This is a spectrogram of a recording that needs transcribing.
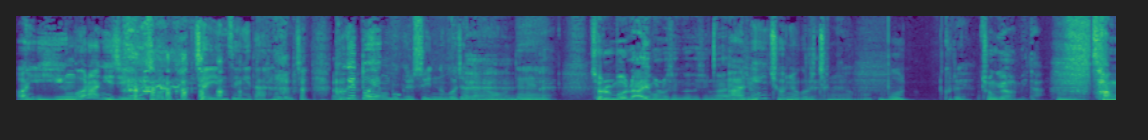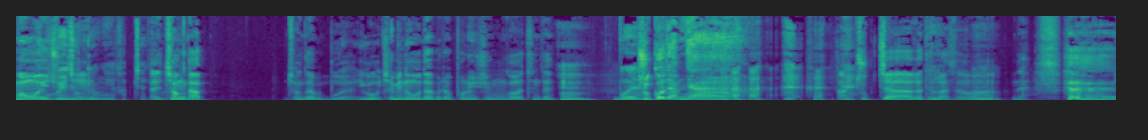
아, 이긴 건 아니지. 서로 각자 인생이 다른 거지. 그게 또 행복일 수 있는 거잖아요. 네. 저를 뭐 라이벌로 생각하시는 거 아니죠? 아니, 전혀 그렇지 않아요. 뭐, 그래. 존경합니다. 3052왜 주인님. 존경해, 갑자기. 아니, 정답 정답은 뭐예요? 이거 재밌는 오답이라고 보내주신 것 같은데. 응, 뭐예요? 죽고 잡냐? 아, 죽자가 들어가서. 네. 헤헤,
